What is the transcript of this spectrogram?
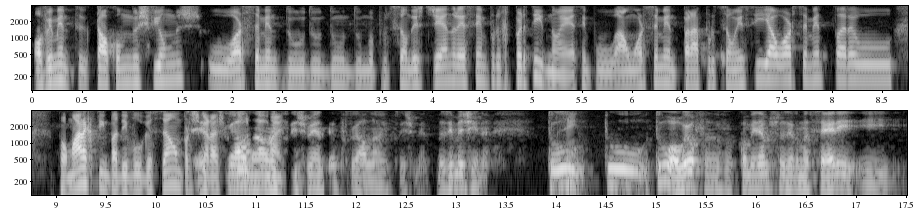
obviamente, tal como nos filmes, o orçamento do- do- do- de uma produção deste género é sempre repartido, não é? É sempre, há um orçamento para a produção em si e há um orçamento para o, para o marketing, para a divulgação, para chegar em às Portugal pessoas. tudo não, mais. infelizmente. Em Portugal não, infelizmente. Mas imagina, tu, Sim. tu, tu ou eu combinamos fazer uma série e,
